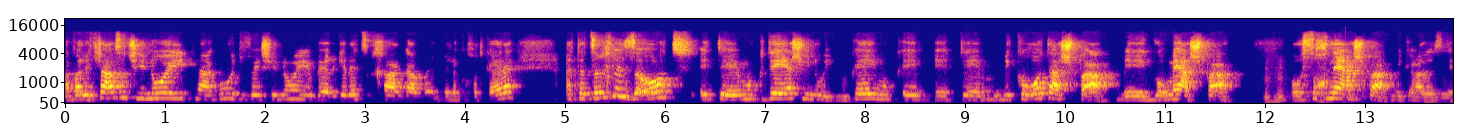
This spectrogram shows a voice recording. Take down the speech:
אבל אפשר לעשות שינוי התנהגות ושינוי בהרגלי צריכה גם בלקוחות כאלה. אתה צריך לזהות את אה, מוקדי השינוי, אוקיי? אה, את אה, מקורות ההשפעה, גורמי ההשפעה, mm-hmm. או סוכני ההשפעה נקרא לזה.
